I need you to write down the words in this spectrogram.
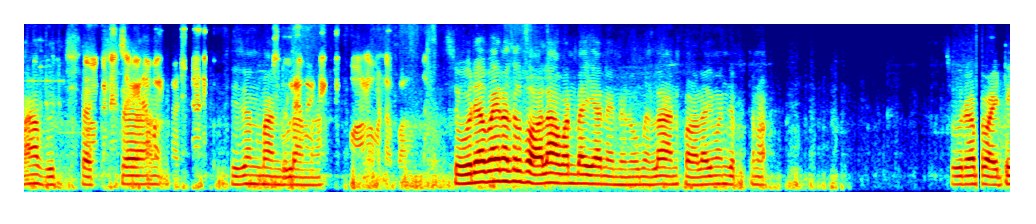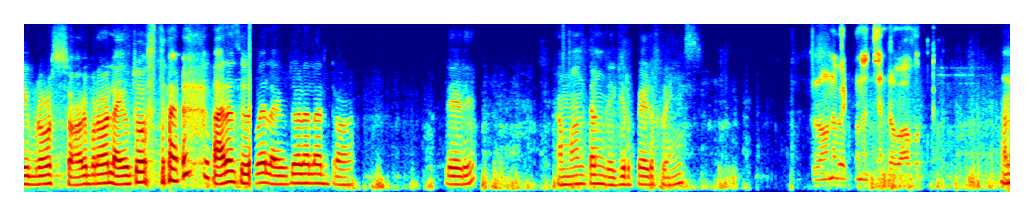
నా సీజన్ సూర్యాబాయిని అసలు ఫాలో అవ్వండి భయ్యా నేను. నువ్వు మళ్ళీ ఆయన ఫాలో అయ్యమని చెప్తున్నా సూర్యాబాయ్ YT bro. Sorry bro live చూస్తా. అరే సూర్యాబాయ్ లైవ్ చూడాలంటరా. లేడీ అమ్మంతంగా ఎగిరిపోయాడు ఫ్రెండ్స్ డ్రోన్ పెట్టుకుని వచ్చాను బాబు. మన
